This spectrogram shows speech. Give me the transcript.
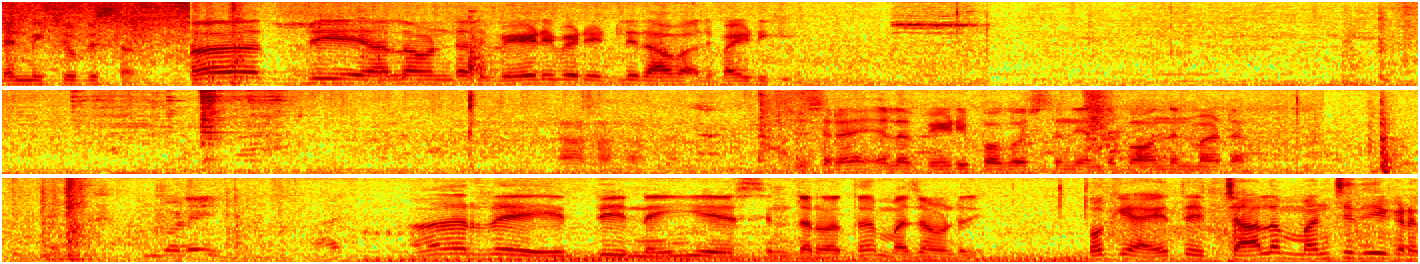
నేను మీకు చూపిస్తాను. అది అలా ఉంటుంది వేడి వేడి ఇడ్లీ రావాలి బయటికి. చూసారా? ఎలా వేడి పొగ వస్తుంది ఎంత బాగుందన్నమాట. అరే ఇది నెయ్యి వేసిన తర్వాత మజా ఉంటుంది. ఓకే అయితే చాలా మంచిది. ఇక్కడ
